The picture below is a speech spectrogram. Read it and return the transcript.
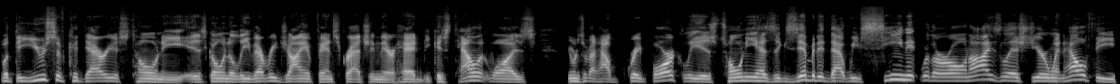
but the use of Kadarius Toney is going to leave every Giant fan scratching their head because talent-wise, to talk about how great Barkley is. Toney has exhibited that. We've seen it with our own eyes last year when healthy.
